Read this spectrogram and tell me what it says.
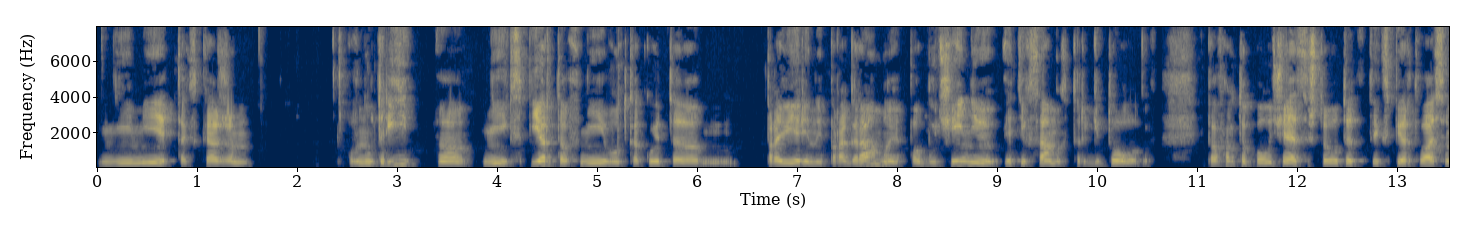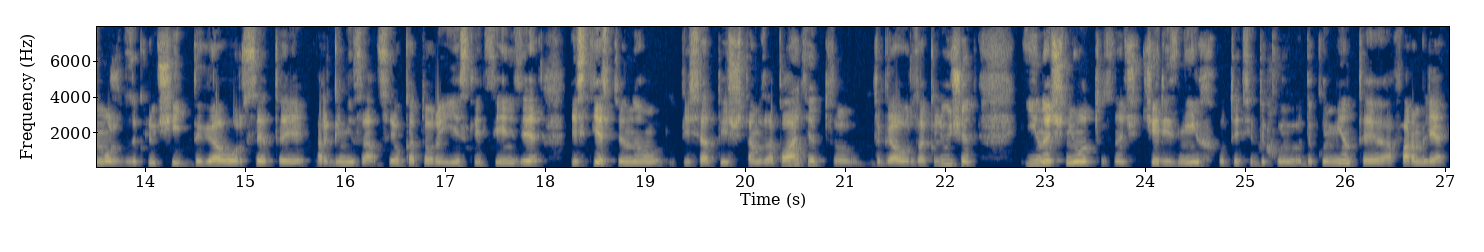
не имеет, так скажем, внутри э, ни экспертов, ни вот какой-то проверенной программы по обучению этих самых таргетологов. По факту получается, что вот этот эксперт Вася может заключить договор с этой организацией, у которой есть лицензия. Естественно, 50 тысяч там заплатит, договор заключит и начнет, значит, через них вот эти документы оформлять.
